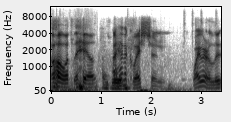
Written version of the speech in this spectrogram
oh, what the hell? I have a question. Why we are lo-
